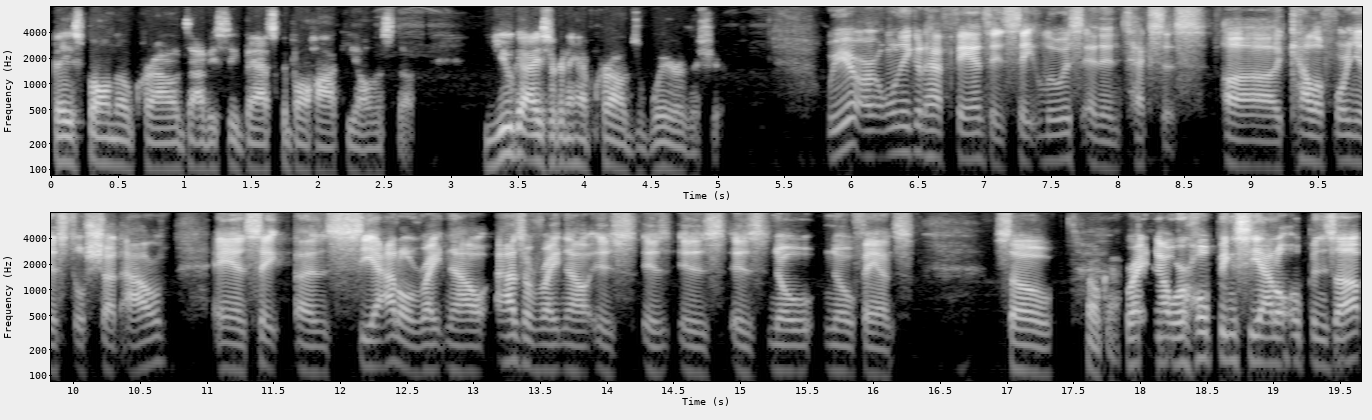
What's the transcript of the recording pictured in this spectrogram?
Baseball, no crowds. Obviously, basketball, hockey, all this stuff. You guys are going to have crowds where this year? We are only going to have fans in St. Louis and in Texas. Uh, California is still shut out, and St. and Seattle right now, as of right now, is is is is no no fans. So okay. right now we're hoping Seattle opens up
